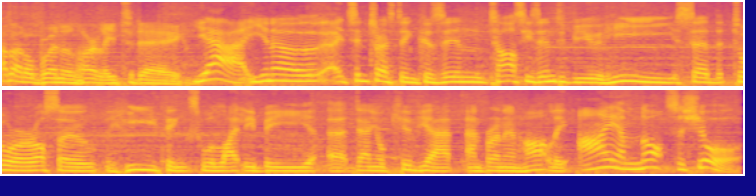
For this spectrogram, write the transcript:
How about old Brendan Hartley today? Yeah, you know, it's interesting because in Tarsi's interview, he said that Toro Rosso, he thinks, will likely be uh, Daniel Kvyat and Brendan Hartley. I am not so sure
